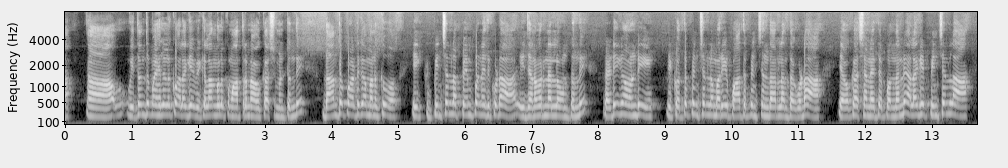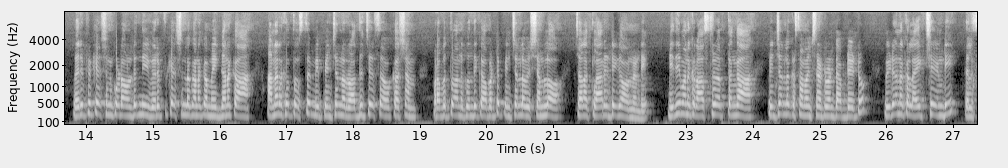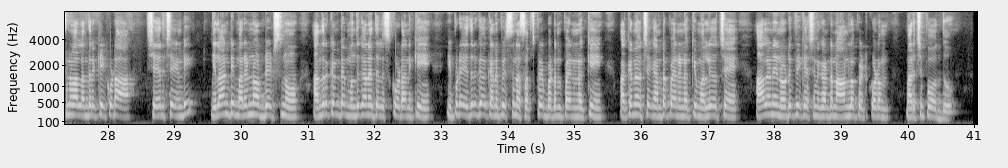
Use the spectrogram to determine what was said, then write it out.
వితంతు మహిళలకు అలాగే వికలాంగులకు మాత్రమే అవకాశం ఉంటుంది. దాంతోపాటుగా మనకు ఈ పింఛన్ల పెంపు అనేది కూడా ఈ జనవరి నెలలో ఉంటుంది. రెడీగా ఉండి ఈ కొత్త పింఛన్లు మరియు పాత పింఛన్దారులంతా కూడా ఈ అవకాశాన్ని అయితే పొందండి. అలాగే పింఛన్ల వెరిఫికేషన్ కూడా ఉంటుంది. ఈ వెరిఫికేషన్లో కనుక మీకు గనక అనర్హత వస్తే మీ పింఛన్ను రద్దు చేసే అవకాశం ప్రభుత్వానికి ఉంది కాబట్టి పింఛన్ల విషయంలో చాలా క్లారిటీగా ఉండండి. ఇది మనకు రాష్ట్ర వ్యాప్తంగా పింఛన్లకు సంబంధించినటువంటి అప్డేటు. వీడియోను ఒక లైక్ చేయండి. తెలిసిన వాళ్ళందరికీ కూడా షేర్ చేయండి. ఇలాంటి మరెన్నో అప్డేట్స్ను అందరికంటే ముందుగానే తెలుసుకోవడానికి ఇప్పుడే ఎదురుగా కనిపిస్తున్న సబ్స్క్రైబ్ బటన్ పైన నొక్కి పక్కనే వచ్చే గంట పైన నొక్కి మళ్ళీ వచ్చే ఆల్ నోటిఫికేషన్ గంటను ఆన్లో పెట్టుకోవడం మర్చిపోవద్దు.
